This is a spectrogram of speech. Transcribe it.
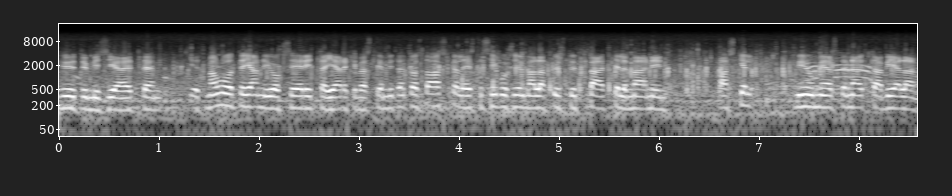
hyytymisiä, että, että mä luulen, että Janni juoksee erittäin järkevästi ja miten tuosta askeleista sivusilmällä pystyt päättelemään, niin askel minun mielestä näyttää vielä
